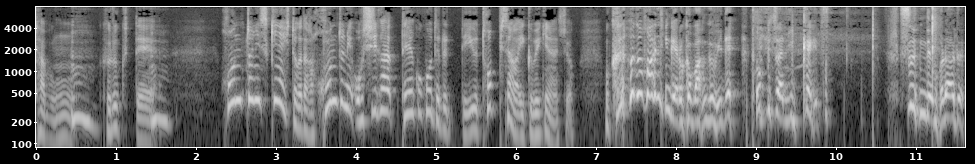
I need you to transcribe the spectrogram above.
多分ん。古くて、うん。本当に好きな人が、だから本当に推しが帝国ホテルっていうトッピさんが行くべきなんですよ。クラウドファンディングやろうか番組で、トッピさんに1ヶ月住んでもらうと、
